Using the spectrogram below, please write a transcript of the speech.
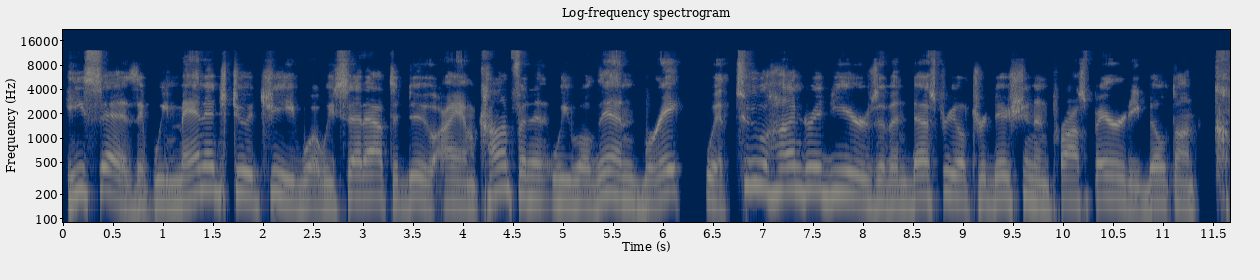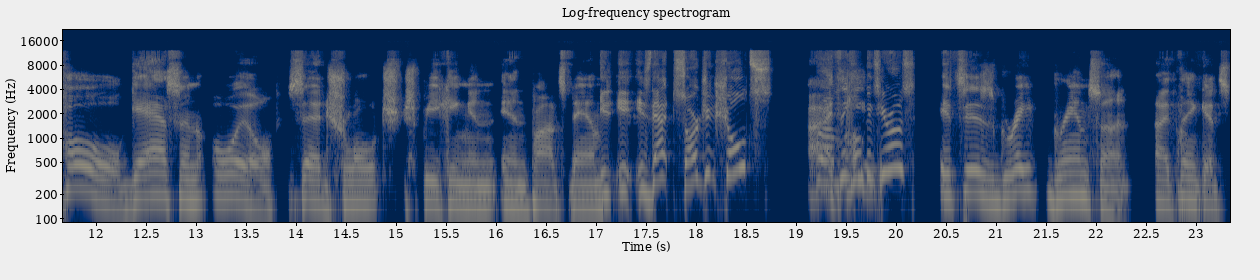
He says if we manage to achieve what we set out to do, I am confident we will then break with 200 years of industrial tradition and prosperity built on coal, gas, and oil, said Scholz, speaking in, in Potsdam. Is, is that Sergeant Schultz? I think Hogan's he, Heroes? It's his great grandson. I think it's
